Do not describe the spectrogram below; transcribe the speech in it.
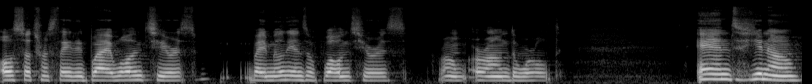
also translated by volunteers, by millions of volunteers from around the world. And, you know,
